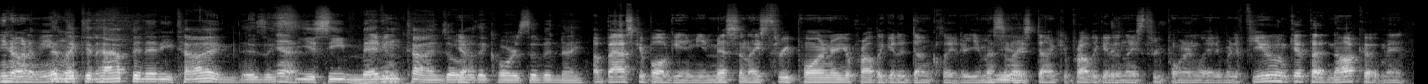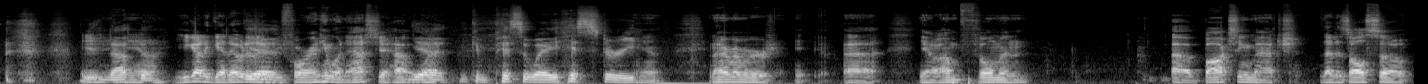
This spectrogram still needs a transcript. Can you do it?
You know what I mean? and Like, it can happen anytime. A- Yeah. you see many times over yeah. the course of a night. a basketball game, you miss a nice three pointer, you'll probably get a dunk later. You miss a nice dunk, you'll probably get a nice three pointer later. But if you don't get that knockout, man, You, Nothing. You, know, you got to get out of Yeah. there before anyone asks you how. Yeah, went. you can piss away history. Yeah. And I remember, uh, you know, I'm filming a boxing match that is also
